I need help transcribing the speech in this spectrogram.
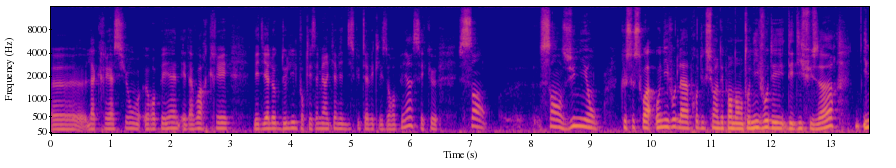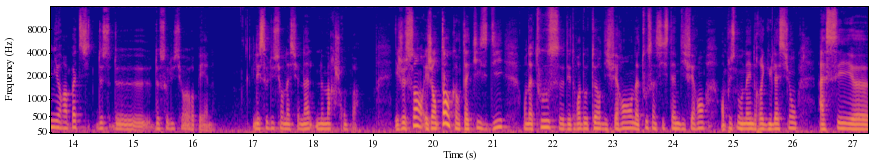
euh, la création européenne et d'avoir créé les dialogues de Lille pour que les Américains viennent discuter avec les Européens, c'est que sans, sans union, que ce soit au niveau de la production indépendante, au niveau des, diffuseurs, il n'y aura pas de, de, de, de solution européenne. Les solutions nationales ne marcheront pas. Et je sens et j'entends quand Takis dit on a tous des droits d'auteur différents, on a tous un système différent. En plus, nous, on a une régulation assez euh,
